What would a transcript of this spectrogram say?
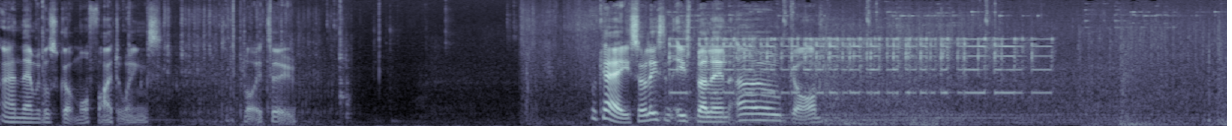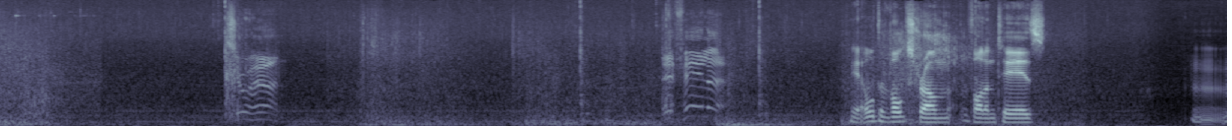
And then we've also got more fighter wings to deploy too. Okay, so at least in East Berlin. Oh god. Yeah, all the Volkssturm volunteers. Hmm.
